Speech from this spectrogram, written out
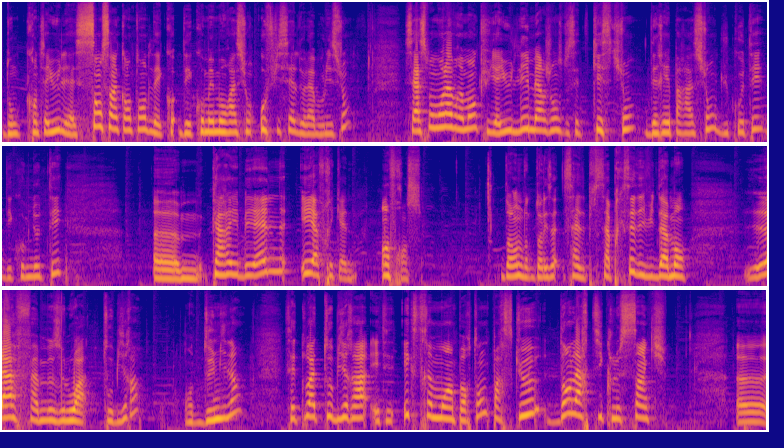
donc quand il y a eu les 150 ans de les co- des commémorations officielles de l'abolition, c'est à ce moment-là vraiment qu'il y a eu l'émergence de cette question des réparations du côté des communautés euh, caribéennes et africaines en France. Ça, précède évidemment la fameuse loi Taubira en 2001. Cette loi Taubira était extrêmement importante parce que dans l'article 5 euh,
